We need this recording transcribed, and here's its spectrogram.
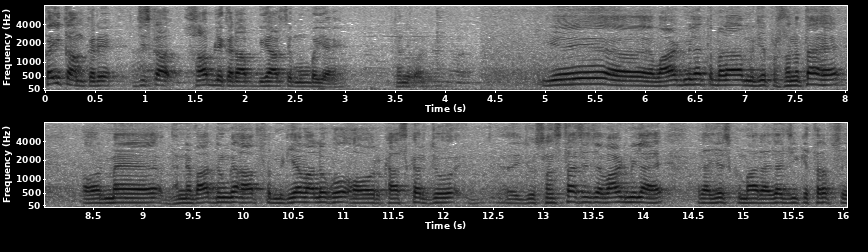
कई काम करें जिसका ख्वाब लेकर आप बिहार से मुंबई आए हैं। धन्यवाद। ये अवार्ड मिला तो बड़ा मुझे प्रसन्नता है और मैं धन्यवाद दूँगा आप सब मीडिया वालों को और खासकर जो जो संस्था से जो अवार्ड मिला है, राजेश कुमार राजा जी की तरफ़ से,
